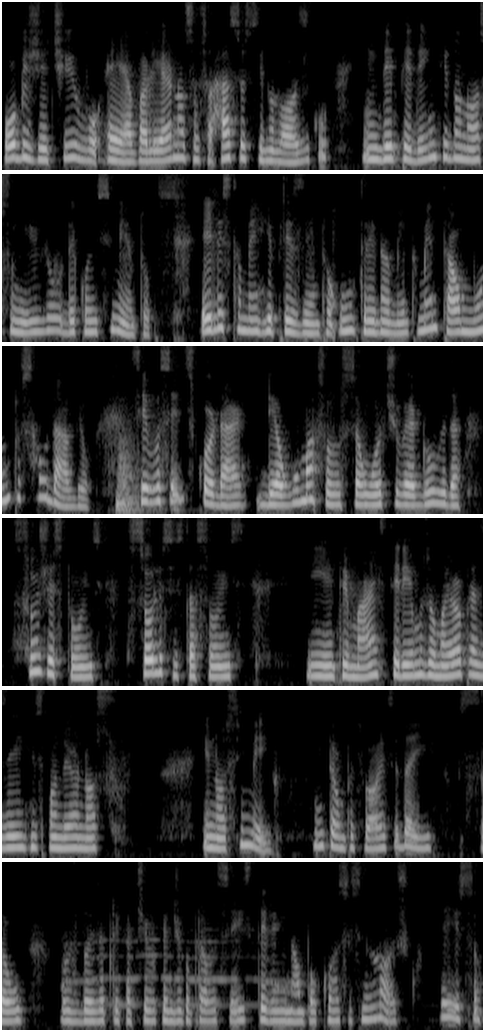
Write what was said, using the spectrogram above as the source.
O objetivo é avaliar nosso raciocínio lógico, independente do nosso nível de conhecimento. Eles também representam um treinamento mental muito saudável. Se você discordar de alguma solução ou tiver dúvida, sugestões, solicitações e entre mais, teremos o maior prazer em responder ao nosso, em nosso e-mail. Então, pessoal, esse daí são os dois aplicativos que eu indico para vocês treinar um pouco o raciocínio lógico. É isso.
